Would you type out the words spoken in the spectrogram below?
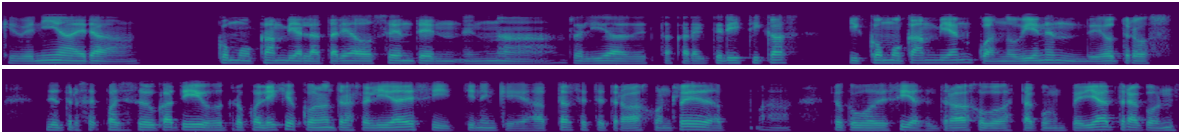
que venía era cómo cambia la tarea docente en, en una realidad de estas características y cómo cambian cuando vienen de otros de otros espacios educativos, otros colegios con otras realidades y tienen que adaptarse a este trabajo en red, a, lo que vos decías, el trabajo hasta con un pediatra, con,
